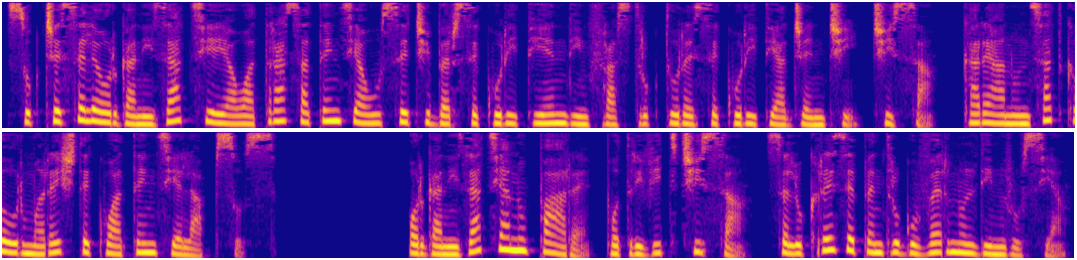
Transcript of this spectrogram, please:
Succesele organizației au atras atenția US Cybersecurity and Infrastructure Security Agency, CISA, care a anunțat că urmărește cu atenție lapsus. Organizația nu pare, potrivit CISA, să lucreze pentru guvernul din Rusia.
